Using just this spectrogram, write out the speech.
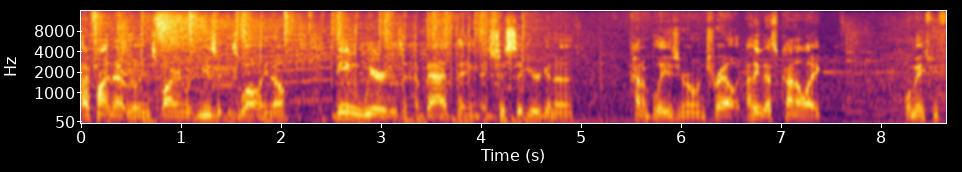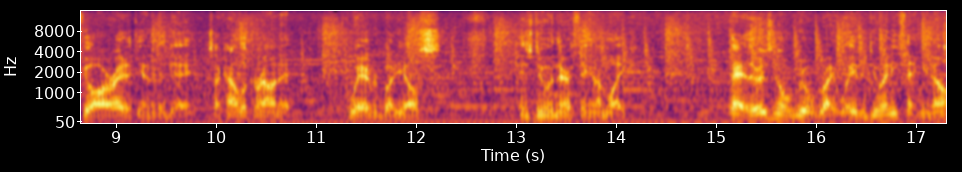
I find that really inspiring with music as well, you know? Being weird isn't a bad thing. It's just that you're gonna kind of blaze your own trail. I think that's kind of like what makes me feel all right at the end of the day. So I kind of look around at the way everybody else is doing their thing, and I'm like, hey, there is no real right way to do anything, you know?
